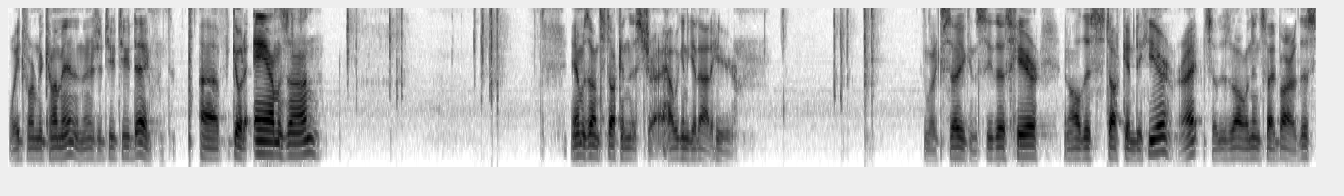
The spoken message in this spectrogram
wait for them to come in, and there's your 2-2 day. Uh, if you go to Amazon, Amazon stuck in this try. How are we going to get out of here? Like so you can see this here and all this stuck into here right? So this is all an inside bar this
